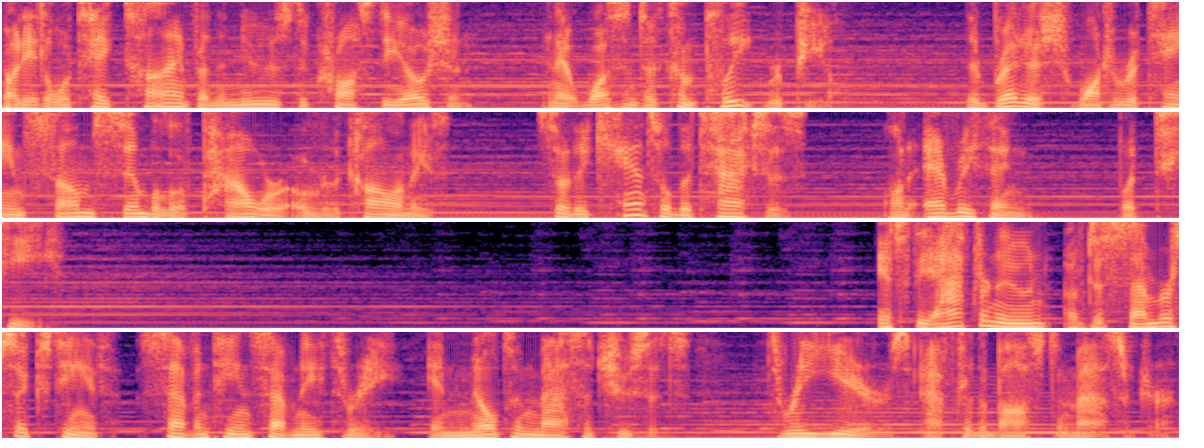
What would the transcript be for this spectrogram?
But it will take time for the news to cross the ocean, and it wasn't a complete repeal. The British want to retain some symbol of power over the colonies, so they canceled the taxes on everything but tea. It's the afternoon of December 16th, 1773, in Milton, Massachusetts, three years after the Boston Massacre.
